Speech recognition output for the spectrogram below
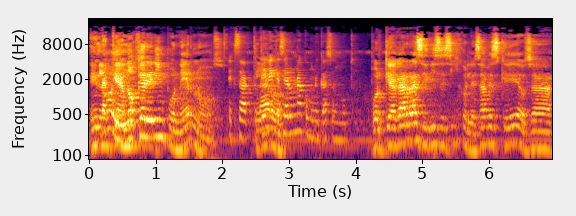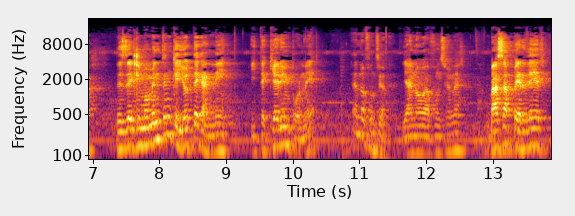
En la No, que y no querer imponernos. Exacto, Claro. tiene que ser una comunicación mutua. Porque agarras y dices, híjole, ¿sabes qué? O sea, desde el momento en que yo te gané y te quiero imponer, ya no funciona. ya no va a funcionar. Vas a perder.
